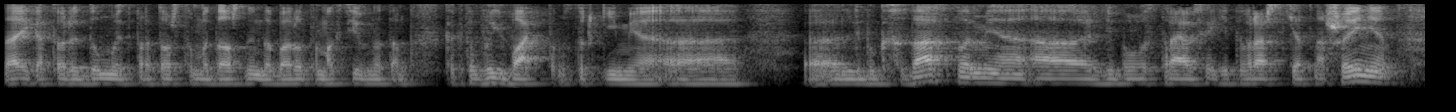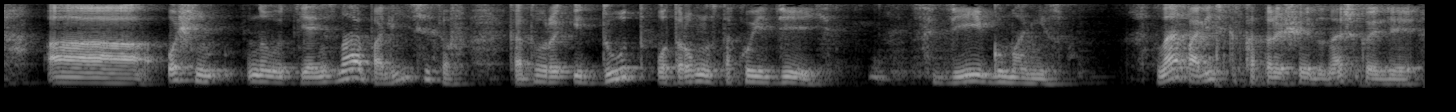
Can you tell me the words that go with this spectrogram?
да, и которые думают про то, что мы должны, наоборот, там, активно там, как-то воевать там, с другими э, либо государствами, э, либо выстраивать какие-то вражеские отношения. А, очень, ну, вот я не знаю политиков, которые идут вот ровно с такой идеей, с идеей гуманизма. Знаю политиков, которые еще идут, знаешь, какой идеей?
